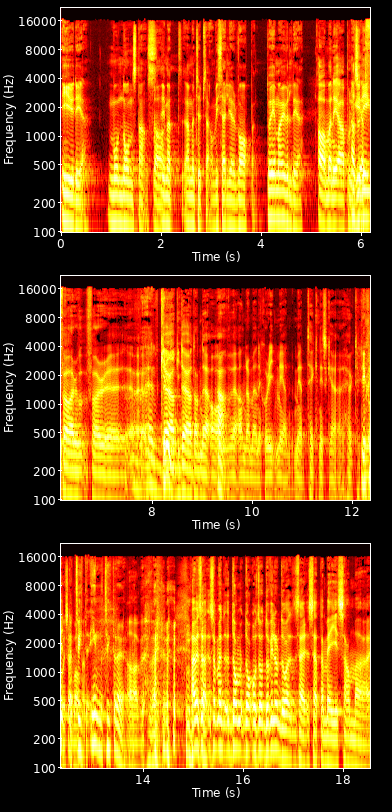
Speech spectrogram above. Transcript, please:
är ju det. Någonstans. Ja. I och med att, ja men typ så här, om vi säljer vapen, då är man ju väl det. Ja, man är apologet Alltså, det för, för eh, Eh, död, dödande av andra människor med, med tekniska, högteknologiska vapen. Twitter, in och twittra. Ja, verkligen. ja, men så, så, men de, de, och då, då vill de då här, sätta mig i samma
